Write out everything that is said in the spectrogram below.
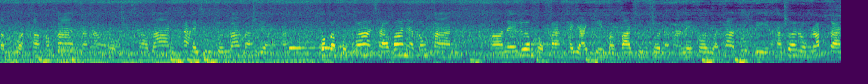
สำรวจความต้องการนะคะของชาวบ้านในชุมชนบ้านบางเรียงนะคะก็ปรากฏว่าชาวบ้านเนี่ยต้องการเอ่อ ในเรื่องของการขยายเขตประปาชุมชนนะคะในซอยหัวท่าโต๊ะดีนะคะเพื่อรองรับการ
